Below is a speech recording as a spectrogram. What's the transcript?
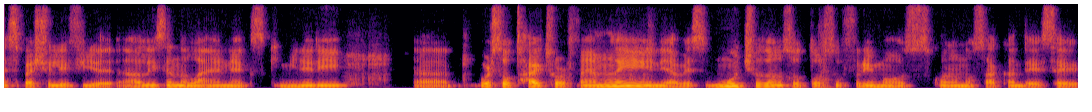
especially if you, at least in the Latinx community, uh, we're so tied to our family and a veces muchos de nosotros sufrimos cuando nos sacan de ese,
